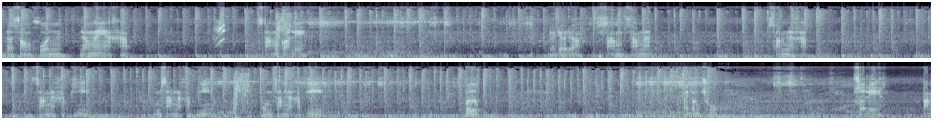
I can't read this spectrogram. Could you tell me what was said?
เหลือสองคนแล้วไงอะครับซ้ำก่อนเลย เดี๋ยวเดี๋ยวเดี๋ยวซ้ำซ้ำนะซ้ำแล้วครับ ซ้ำแล้วครับพี่ ผมซ้ำแล้วครับพี่ ผมซ้ำแล้วครับพี่ปึ๊บ ไม่ต้องชุบสวยเลย ปั๊ม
